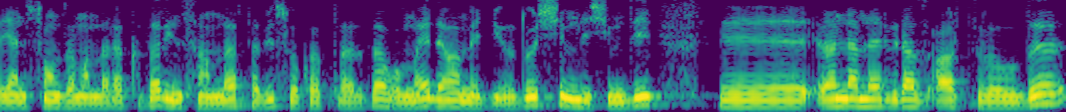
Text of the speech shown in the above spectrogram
yani son zamanlara kadar insanlar tabii sokaklarda olmaya devam ediyordu. Şimdi şimdi önlemler biraz artırıldı.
